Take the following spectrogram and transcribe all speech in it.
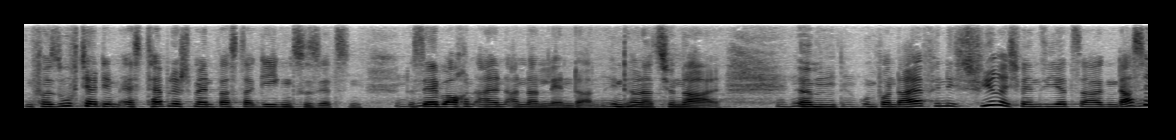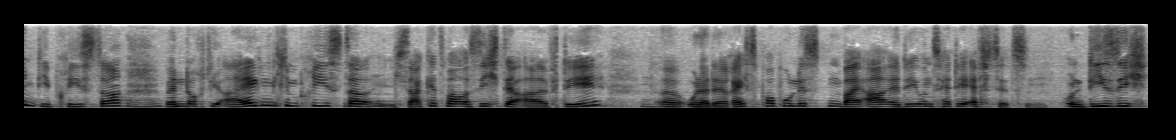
und versucht ja dem Establishment was dagegen zu setzen. Dasselbe auch in allen anderen Ländern, international. Ähm, und von daher finde ich es schwierig, wenn Sie jetzt sagen, das sind die Priester, wenn doch die eigentlichen Priester, ich sage jetzt mal aus Sicht der AfD äh, oder der Rechtspopulisten bei ARD und ZDF sitzen und die sich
